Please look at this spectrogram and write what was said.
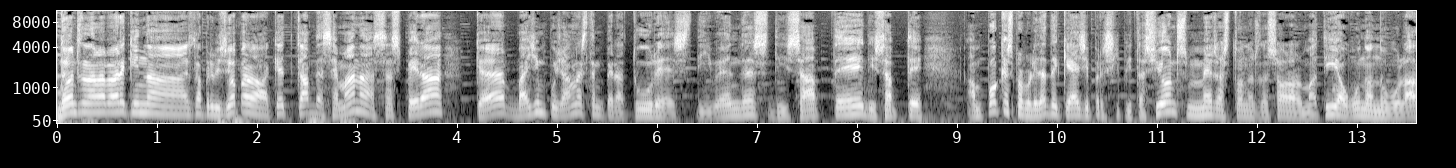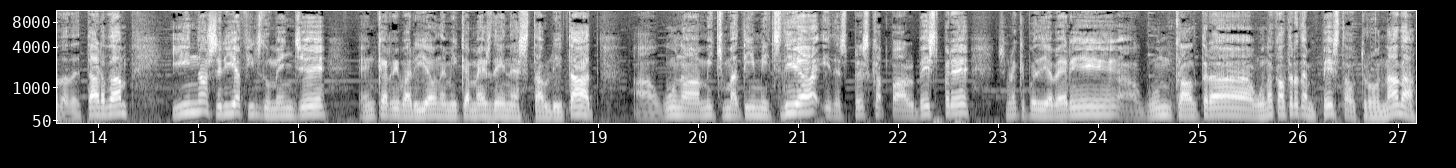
Doncs anem a veure quina és la previsió per a aquest cap de setmana. S'espera que vagin pujant les temperatures. Divendres, dissabte, dissabte amb poques probabilitats de que hi hagi precipitacions, més estones de sol al matí, alguna nuvolada de tarda, i no seria fins diumenge en què arribaria una mica més d'inestabilitat alguna mig matí, migdia, i després cap al vespre sembla que podia haver-hi algun alguna que altra tempesta o tronada,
